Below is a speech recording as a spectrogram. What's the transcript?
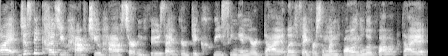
But just because you have to have certain foods that you're decreasing in your diet, let's say for someone following a low FODMAP diet,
